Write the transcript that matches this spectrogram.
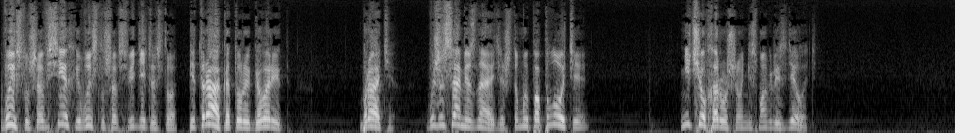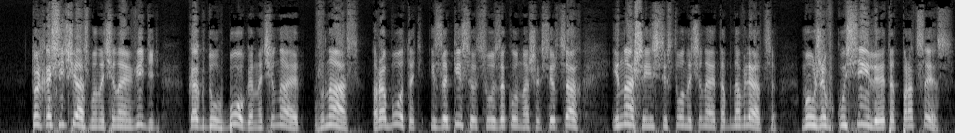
выслушав всех и выслушав свидетельство Петра, который говорит, братья, вы же сами знаете, что мы по плоти ничего хорошего не смогли сделать. Только сейчас мы начинаем видеть, как Дух Бога начинает в нас работать и записывать свой закон в наших сердцах, и наше естество начинает обновляться. Мы уже вкусили этот процесс.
